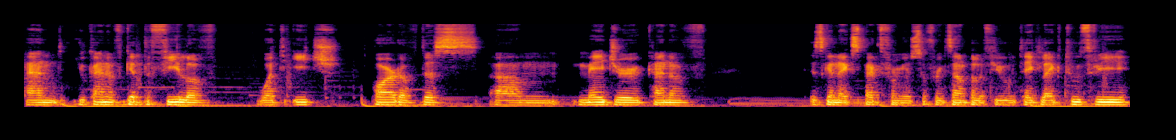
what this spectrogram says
and you kind of get the feel of what each part of this um, major kind of is going to expect from you. So, for example, if you take like two, three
